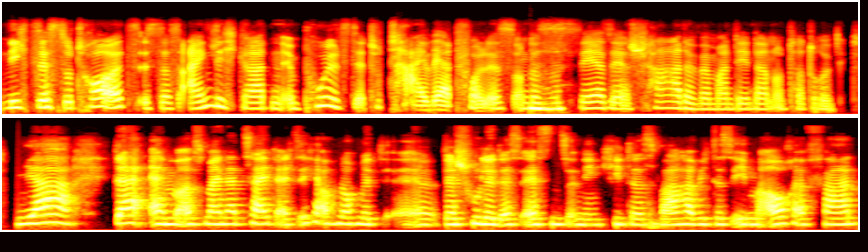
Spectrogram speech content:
nichtsdestotrotz ist das eigentlich gerade ein Impuls, der total wertvoll ist und das Mhm. ist sehr, sehr schade, wenn man den dann unterdrückt. Ja, da ähm, aus meiner Zeit, als ich auch noch mit äh, der Schule des Essens in den Kitas war, habe ich das eben auch erfahren,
